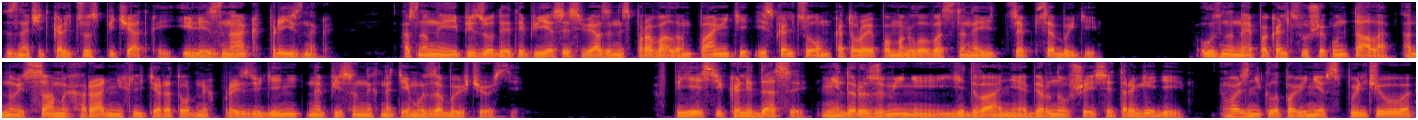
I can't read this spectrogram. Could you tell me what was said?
значит кольцо с печаткой или знак-признак. Основные эпизоды этой пьесы связаны с провалом памяти и с кольцом, которое помогло восстановить цепь событий. Узнанное по кольцу Шакунтала – одно из самых ранних литературных произведений, написанных на тему забывчивости. В пьесе «Калидасы» недоразумение, едва не обернувшееся трагедией, возникла по вине вспыльчивого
